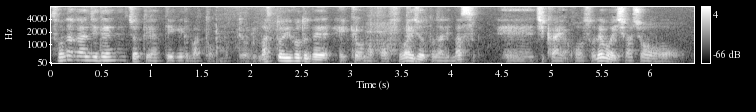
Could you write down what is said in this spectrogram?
そんな感じで、ね、ちょっとやっていければと思っております。ということで、え今日の放送は以上となります、えー、次回放送でお会いしましょう。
